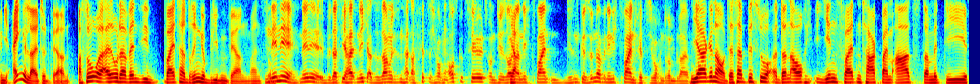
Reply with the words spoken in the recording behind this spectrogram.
Wenn die eingeleitet werden? Ach so, oder, oder wenn sie weiter drin geblieben wären, meinst du? Nee, nee, nee, nee, dass die halt nicht, also sagen wir, die sind halt nach 40 Wochen ausgezählt und die sollen ja. dann nicht zwei, die sind gesünder, wenn die nicht 42 Wochen drin bleiben. Ja, genau. Deshalb bist du dann auch jeden zweiten Tag beim Arzt, damit die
